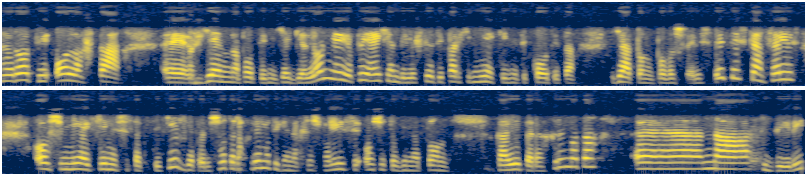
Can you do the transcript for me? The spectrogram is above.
Θεωρώ ότι όλα αυτά ε, βγαίνουν από την Γεγγελόνια, η οποία έχει αντιληφθεί ότι υπάρχει μια κινητικότητα για τον ποδοσφαιριστή της και αν θέλεις ως μια κίνηση τακτικής για περισσότερα χρήματα για να εξασφαλίσει όσο το δυνατόν καλύτερα χρήματα ε, να συντηρεί,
